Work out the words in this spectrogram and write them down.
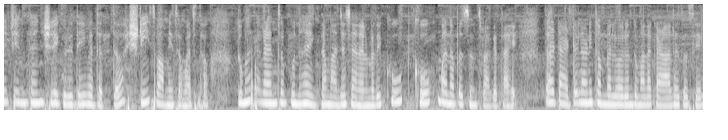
चिंतन श्री गुरुदेव दत्त श्री स्वामी समर्थ. तुम्हा सगळ्यांचं पुन्हा एकदा माझ्या चॅनलमध्ये खूप खूप मनापासून स्वागत आहे. तर टायटल आणि थंबलवरून तुम्हाला कळालंच असेल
